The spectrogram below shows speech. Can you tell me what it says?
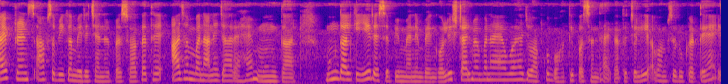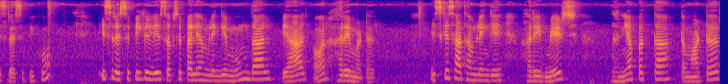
हाय फ्रेंड्स, आप सभी का मेरे चैनल पर स्वागत है। आज हम बनाने जा रहे हैं मूंग दाल। मूंग दाल की ये रेसिपी मैंने बंगाली स्टाइल में बनाया हुआ है, जो आपको बहुत ही पसंद आएगा। तो चलिए, अब हम शुरू करते हैं इस रेसिपी को। इस रेसिपी के लिए सबसे पहले हम लेंगे मूंग दाल, प्याज और हरे मटर। इसके साथ हम लेंगे हरी मिर्च, धनिया पत्ता, टमाटर,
